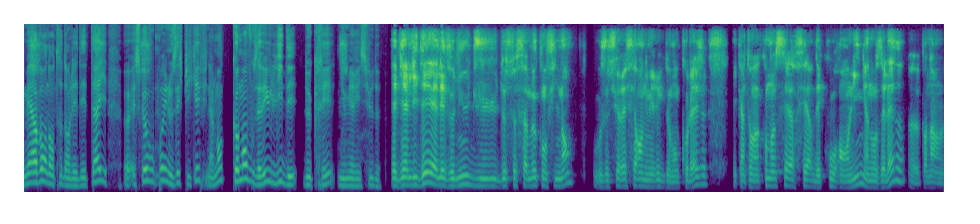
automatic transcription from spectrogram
Mais avant d'entrer dans les détails, euh, est-ce que vous pouvez nous expliquer finalement comment vous avez eu l'idée de créer Numérisud Eh bien, l'idée, elle est venue de ce fameux confinement où je suis référent numérique de mon collège. Et quand on a commencé à faire des cours en ligne à nos élèves euh, pendant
